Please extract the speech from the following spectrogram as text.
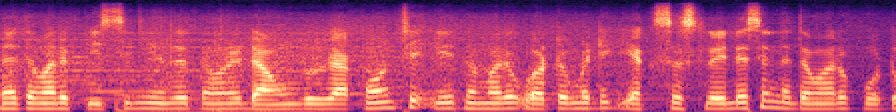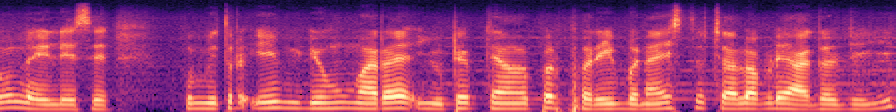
અને તમારે પીસીની અંદર તમારે ડાઉનલોડ રાખવાનું છે, એ તમારે ઓટોમેટિક એક્સેસ લઈ લેશે અને તમારો ફોટો લઈ લેશે. તો મિત્રો, એ વીડિયો હું મારા યુટ્યુબ ચેનલ પર ફરી બનાવીશ. તો ચાલો આપણે આગળ જઈએ.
